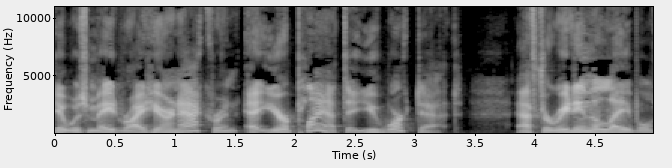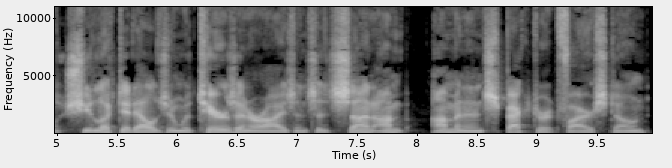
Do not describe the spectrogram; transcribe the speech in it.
It was made right here in Akron at your plant that you worked at. After reading the label, she looked at Elgin with tears in her eyes and said, Son, I'm, I'm an inspector at Firestone.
